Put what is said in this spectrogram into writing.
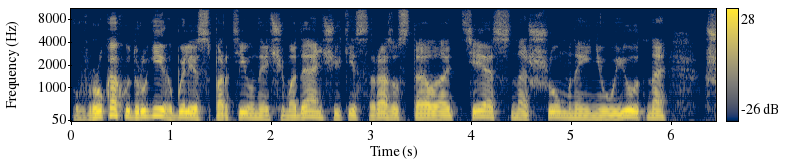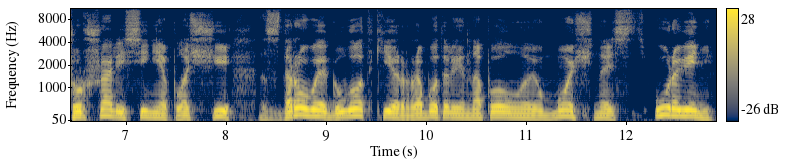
в руках у других были спортивные чемоданчики, сразу стало тесно, шумно и неуютно, шуршали синие плащи, здоровые глотки работали на полную мощность, уровень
